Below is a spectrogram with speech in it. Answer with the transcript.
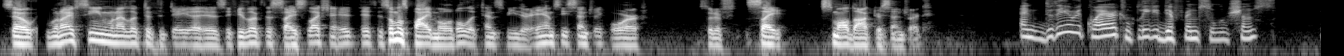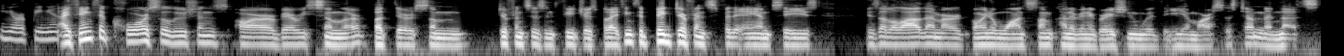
So what I've seen when I looked at the data is if you look at the site selection, it, it, it's almost bimodal. It tends to be either AMC centric or sort of site small doctor centric. And do they require completely different solutions, in your opinion? I think the core solutions are very similar, but there are some differences in features. But I think the big difference for the AMCs is that a lot of them are going to want some kind of integration with the EMR system, and that's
